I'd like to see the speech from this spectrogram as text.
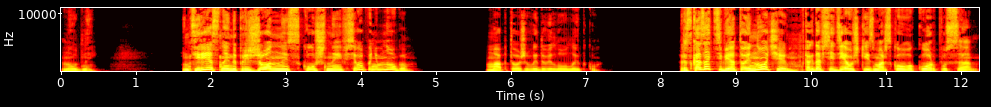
Нудной. Интересной, напряженной, скучной, всего понемногу. Мап тоже выдавила улыбку. Рассказать тебе о той ночи, когда все девушки из морского корпуса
